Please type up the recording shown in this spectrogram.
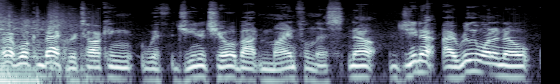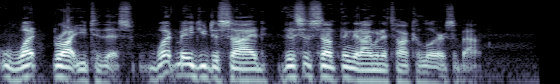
All right, welcome back. We're talking with Jeena Cho about mindfulness. Now, Jeena, I really want to know what brought you to this. What made you decide this is something that I'm going to talk to lawyers about?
